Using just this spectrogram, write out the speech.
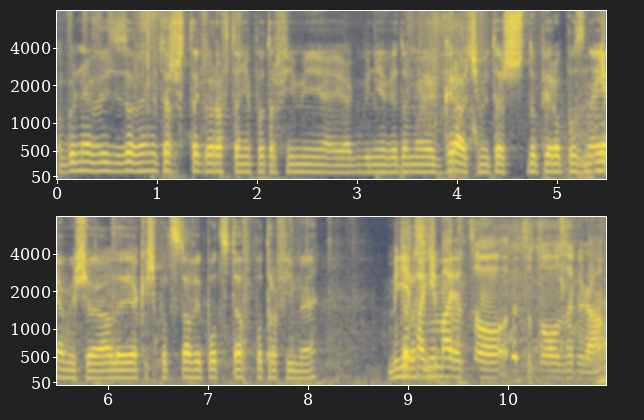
Ogólnie widzowie, my też w tego rafta nie potrafimy jakby nie wiadomo jak grać. My też dopiero poznajemy się, ale jakieś podstawy podstaw potrafimy. Mnie Teraz panie mają co, co to za gra.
